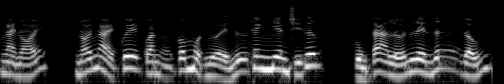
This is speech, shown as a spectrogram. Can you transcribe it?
ngài nói, nói ngài quê quan có một người nữ thanh niên trí thức, cùng ta lớn lên rất giống.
